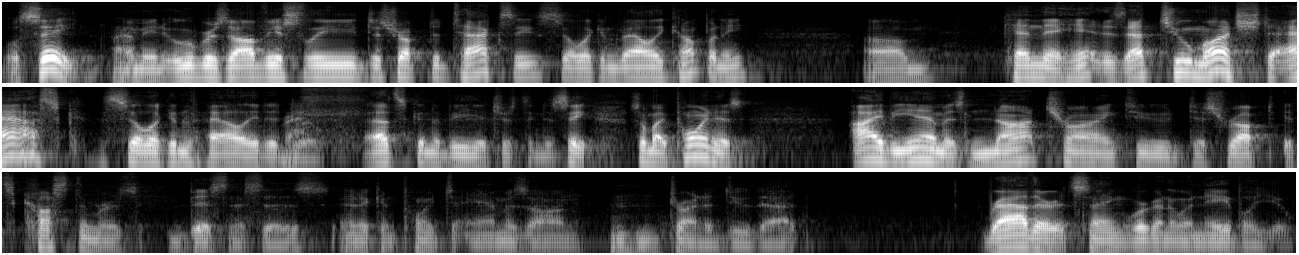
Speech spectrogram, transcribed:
We'll see. I mean, Uber's obviously disrupted taxis, Silicon Valley company. Um, can they, is that too much to ask Silicon Valley to do? That's going to be interesting to see. So my point is, IBM is not trying to disrupt its customers' businesses, and it can point to Amazon mm-hmm. trying to do that. Rather, it's saying, we're going to enable you.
